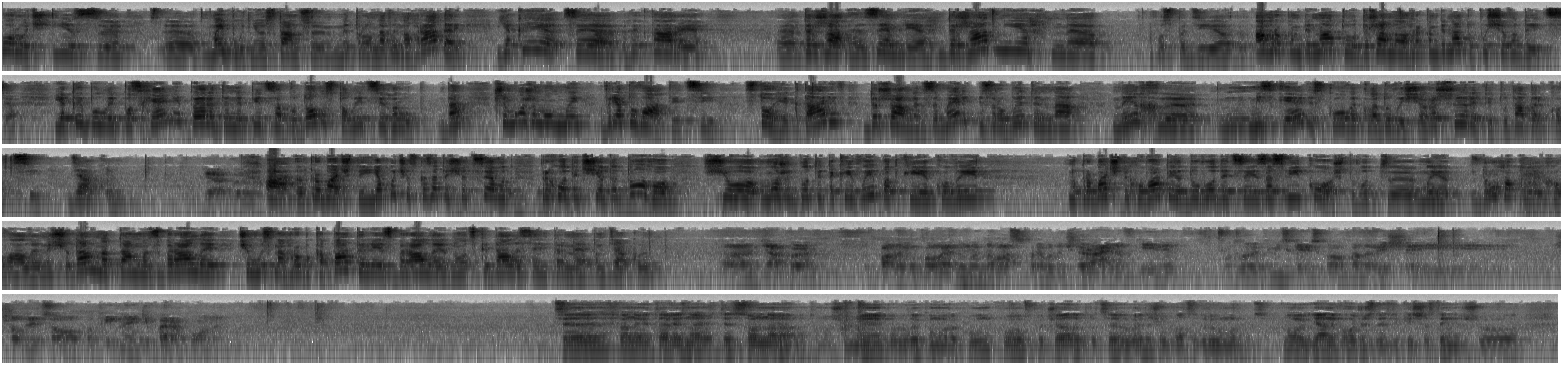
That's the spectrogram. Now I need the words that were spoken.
поруч із е, майбутньою станцією метро на Виноградар, які це гектари е, е, землі державні. Господі, агрокомбінату, державного агрокомбінату Пущеводиця, які були по схемі передані під забудову столиці груп. Да? Чи можемо ми врятувати ці 100 гектарів державних земель і зробити на них е, міське військове кладовище, розширити туди Берковці? Дякую. Дякую. А е, пробачте, я хочу сказати, що це от приходить ще до того, що можуть бути такі випадки, коли. Ну, пробачте, ховати доводиться і за свій кошт. От е, ми друга, коли ховали нещодавно, там збирали чомусь на гробокопателі, збирали, ну от скидалися інтернетом. Дякую. Дякую. Пане Микола, я думаю, до вас з приводу, чи реально в Києві утворити міське військове кладовище і що для цього потрібно, які перепони? Це, пане Віталій, знаєте, соль на рану, тому що ми по великому рахунку почали про це говорити ще у 22-му році. Ну, я не погоджуюся десь в якійсь частині, що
